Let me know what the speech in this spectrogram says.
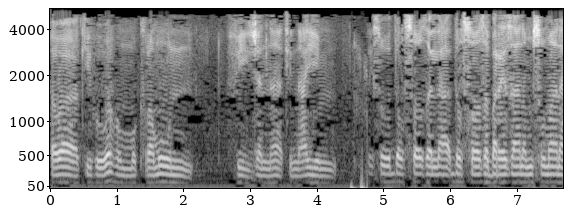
فواكه وهم مكرمون في جنات النعيم. قیسۆ دڵسۆزە لە دڵسۆزە بەڕێزانە مسلمانە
